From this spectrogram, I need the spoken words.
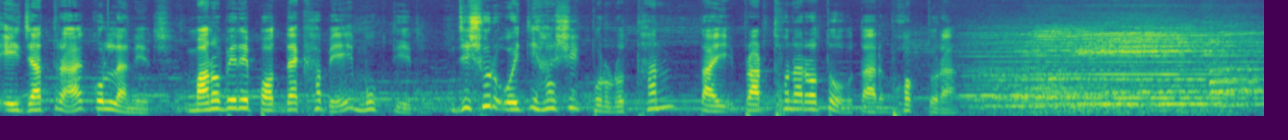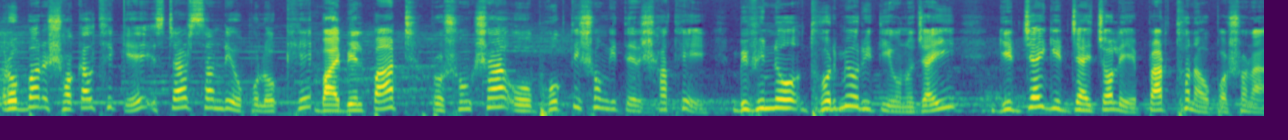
এই যাত্রা কল্যাণের, মানবের পথ দেখাবে মুক্তির। যিশুর ঐতিহাসিক পুনরুত্থান, তাই প্রার্থনারত তার ভক্তরা। রোববার সকাল থেকে স্টার সানডে উপলক্ষে বাইবেল পাঠ, প্রশংসা ও ভক্তি সঙ্গীতের সাথে বিভিন্ন ধর্মীয় রীতি অনুযায়ী গির্জায় গির্জায় চলে প্রার্থনা উপাসনা।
